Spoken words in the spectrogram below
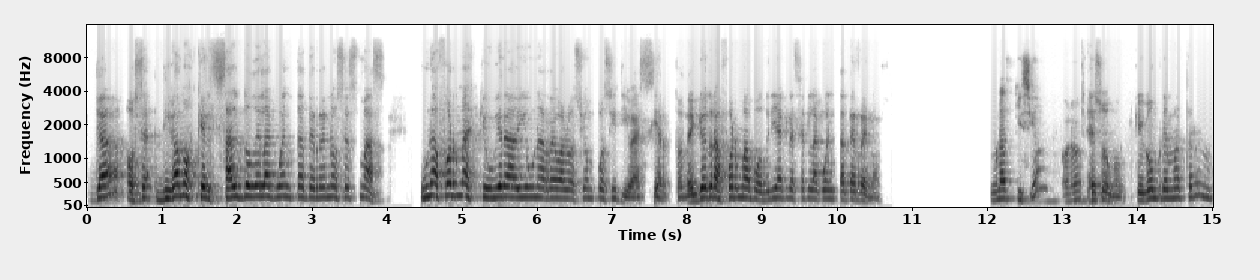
Ya, o sea, digamos que el saldo de la cuenta terrenos es más. Una forma es que hubiera habido una revaluación positiva, es cierto. ¿De qué otra forma podría crecer la cuenta terrenos? ¿Una adquisición o no? Eso, que compren más terreno.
